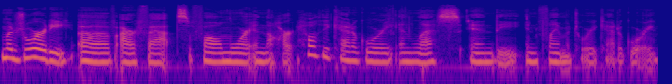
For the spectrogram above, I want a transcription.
majority of our fats fall more in the heart healthy category and less in the inflammatory category.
